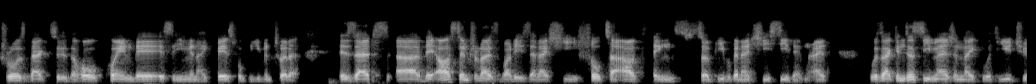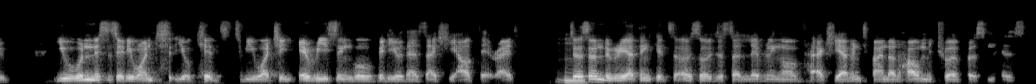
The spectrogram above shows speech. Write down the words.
draws back to the whole Coinbase, and even like Facebook, even Twitter, is that uh, they are centralized bodies that actually filter out things so people can actually see them, right? Because I can just imagine, like with YouTube, you wouldn't necessarily want your kids to be watching every single video that's actually out there, right? Mm-hmm. To a certain degree, I think it's also just a leveling of actually having to find out how mature a person is.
